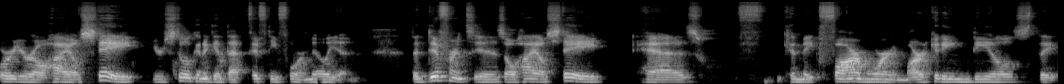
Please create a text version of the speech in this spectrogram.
or you're Ohio State, you're still going to get that 54 million. The difference is Ohio State has can make far more in marketing deals. They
